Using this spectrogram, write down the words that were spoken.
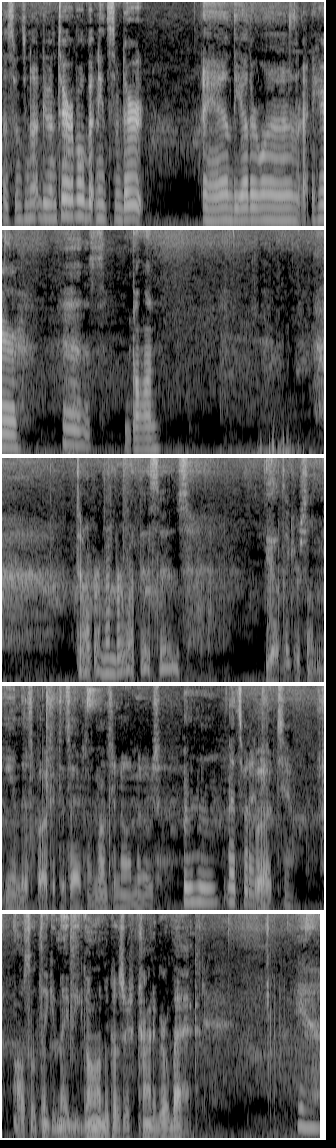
This one's not doing terrible, but needs some dirt. And the other one right here is gone. Don't remember what this is. Yeah, I think there's something in this bucket that's actually munching on those. Mm-hmm. That's what I But- think too. I also think it may be gone because they're trying to grow back. Yeah.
